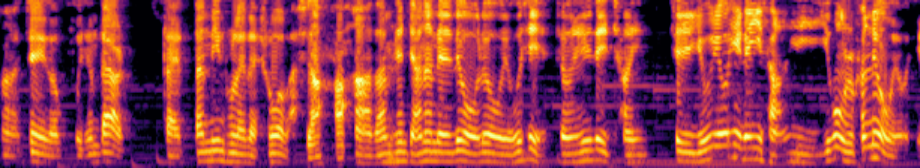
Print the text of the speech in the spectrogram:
啊，这个不行，待会儿再单拎出来再说吧。行，好，啊，咱们先讲讲这六六个游戏，等于这场这游游戏这一场一一共是分六个游戏，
